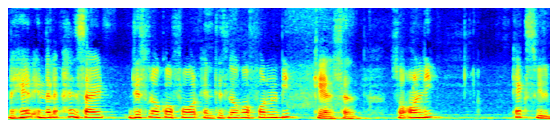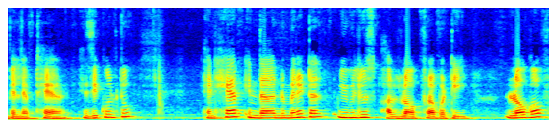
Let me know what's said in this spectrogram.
Now here in the left hand side this log of 4 and this log of 4 will be cancelled. So only x will be left here is equal to and here in the numerator we will use a log property log of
